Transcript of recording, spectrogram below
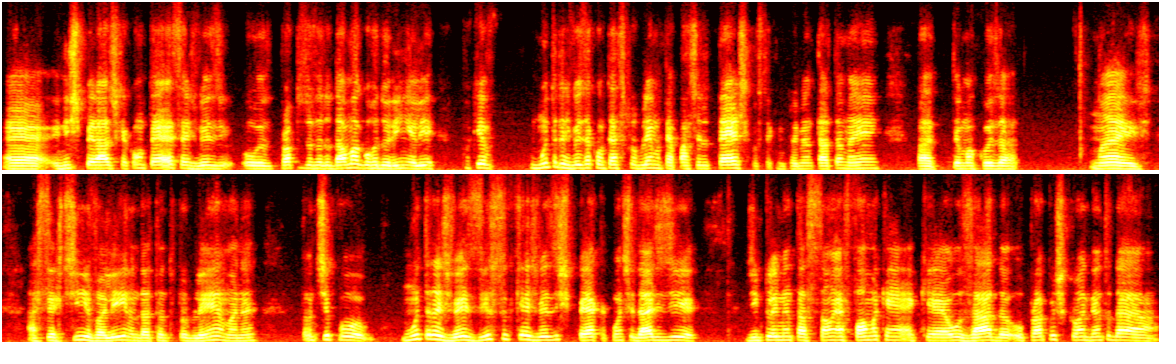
É, inesperados que acontecem, às vezes o próprio desenvolvedor dá uma gordurinha ali, porque muitas das vezes acontece problema, tem a parte do teste que você tem que implementar também, para ter uma coisa mais assertiva ali, não dá tanto problema, né? Então, tipo, muitas das vezes, isso que às vezes peca, a quantidade de, de implementação é a forma que é, que é usada o próprio Scrum dentro da,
